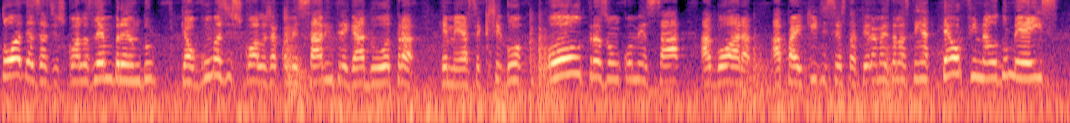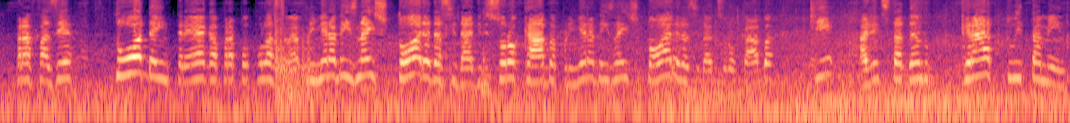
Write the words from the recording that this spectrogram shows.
todas as escolas, lembrando que algumas escolas já começaram entregando outra remessa que chegou, outras vão começar agora a partir de sexta-feira, mas elas têm até o final do mês para fazer toda a entrega para a população. É a primeira vez na história da cidade de Sorocaba, primeira vez na história da cidade de Sorocaba, que a gente está dando gratuitamente.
